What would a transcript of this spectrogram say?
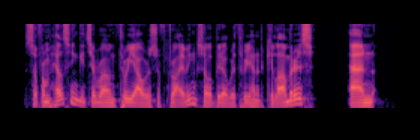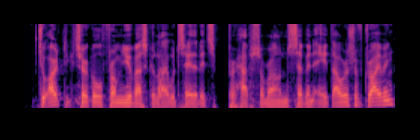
So from Helsinki, it's around three hours of driving, so a bit over 300 kilometers. And to Arctic Circle from Jyväskylä, I would say that it's perhaps around seven, eight hours of driving.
